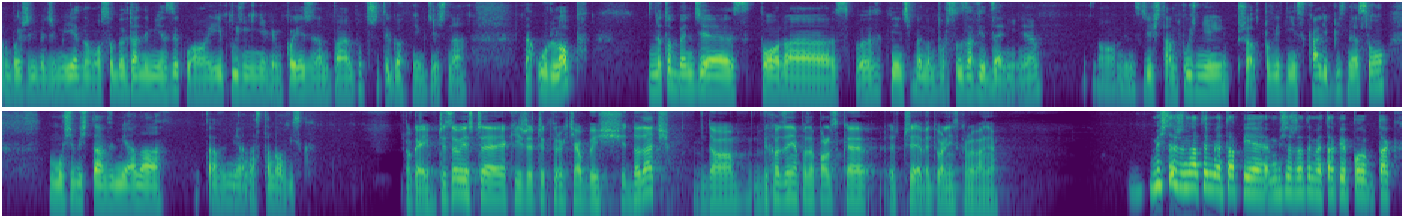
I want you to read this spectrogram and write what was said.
No bo jeżeli będziemy jedną osobę w danym języku, a jej później, nie wiem, pojedzie na dwa albo trzy tygodnie gdzieś na, na urlop, no to będzie spora, klienci będą po prostu zawiedzeni, nie? No, więc gdzieś tam później przy odpowiedniej skali biznesu musi być ta wymiana, ta wymiana stanowisk. Okej, okay. czy są jeszcze jakieś rzeczy, które chciałbyś dodać do wychodzenia poza Polskę, czy ewentualnie skalowania? Myślę, że na tym etapie, myślę, że na tym etapie po, tak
